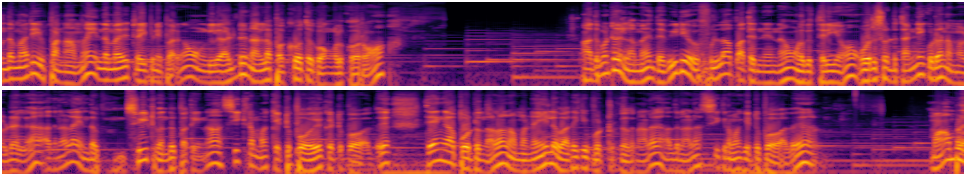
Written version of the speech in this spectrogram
அந்த மாதிரி பண்ணாமல் இந்த மாதிரி ட்ரை பண்ணி பாருங்கள் உங்களுக்கு லட்டு நல்ல பக்குவத்துக்கு உங்களுக்கு வரும். அது மட்டும் இல்லாமல் இந்த வீடியோவை ஃபுல்லாக பார்த்துருந்தீங்கன்னா உங்களுக்கு தெரியும் ஒரு சொட்டு தண்ணி கூட நம்ம விடலை. அதனால் இந்த ஸ்வீட் வந்து பார்த்திங்கன்னா சீக்கிரமாக கெட்டு போகவே கெட்டு போகாது. தேங்காய் போட்டிருந்தாலும் நம்ம நெய்யில் வதக்கி போட்டிருக்கிறதுனால அதனால் சீக்கிரமாக கெட்டு போகாது. மாம்பழ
